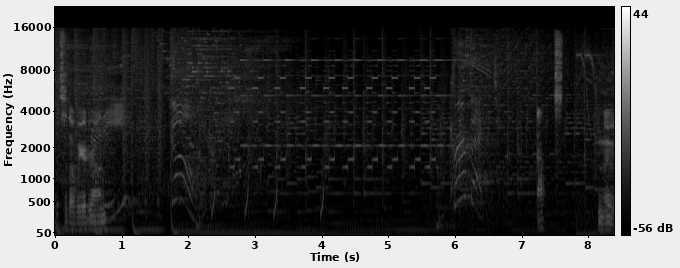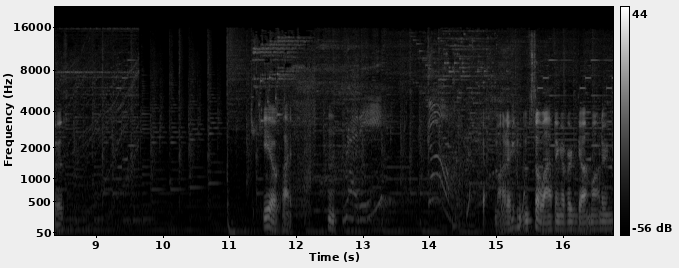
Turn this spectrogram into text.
This is a weird run. Smooth. Geopipe. Hmm. Ready? Go! Gut modern. I'm still laughing over gut modern.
